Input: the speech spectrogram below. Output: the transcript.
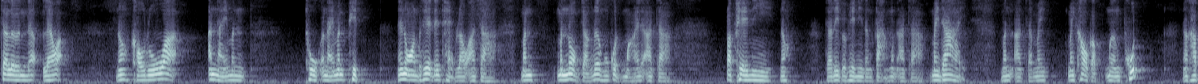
เจริญแล้วแล้วอะเนาะเขารู้ว่าอันไหนมันถูกอันไหนมันผิดแน่นอนประเทศในแถบเราอาจจะมันมันนอกจากเรื่องของกฎหมายแล้วอาจจะประเพณีเนาะจารีตประเพณีต่างๆ มันอาจจะไม่ได้ มันอาจจะไม่ไม่เข้ากับเมืองพุทธนะครับ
